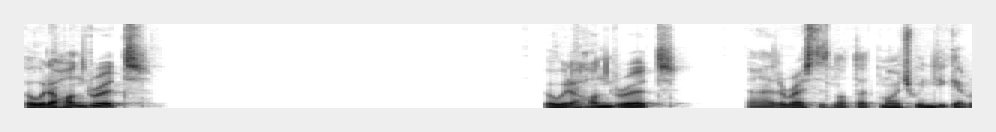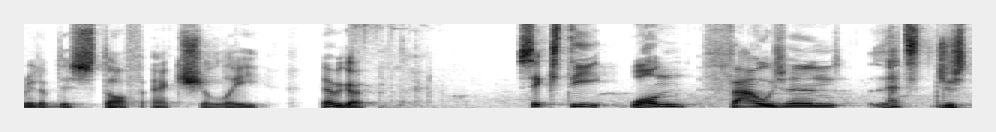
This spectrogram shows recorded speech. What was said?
Go with a 100. Go with a 100. Uh, the rest is not that much. We need to get rid of this stuff, actually. There we go. 61,000. Let's just...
